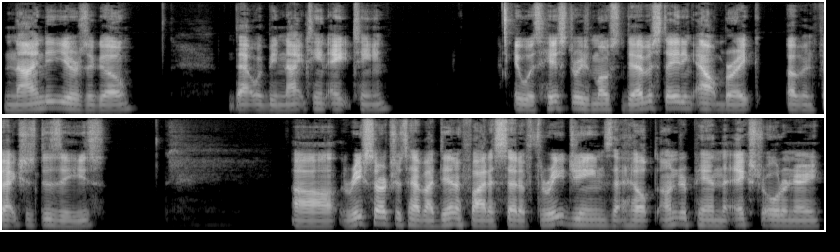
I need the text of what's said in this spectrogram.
90 years ago. That would be 1918. It was history's most devastating outbreak of infectious disease. uh, researchers have identified a set of three genes that helped underpin the extraordinary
